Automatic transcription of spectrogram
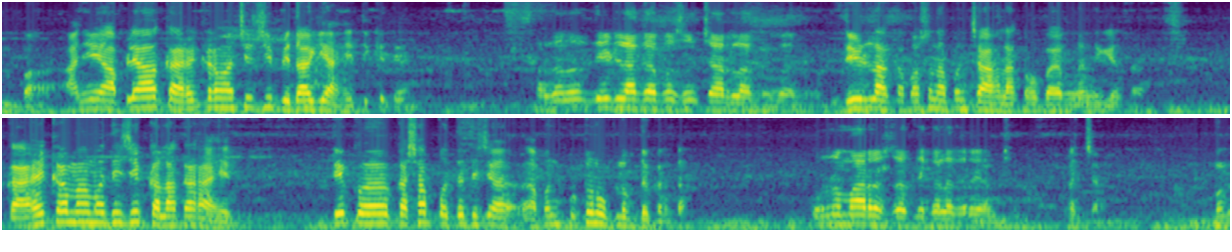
ब- आणि आपल्या कार्यक्रमाची जी बिदागी आहे ती किती आहे? साधारण दीड लाखापासून चार लाख रुपये. दीड लाखापासून आपण चार लाख रुपयापर्यंत घेतो कार्यक्रमामध्ये जे कलाकार आहेत ते क कशा पद्धतीचे आपण कुठून उपलब्ध करता? पूर्ण महाराष्ट्रातले कलाकार आहे आमचे. अच्छा. मग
